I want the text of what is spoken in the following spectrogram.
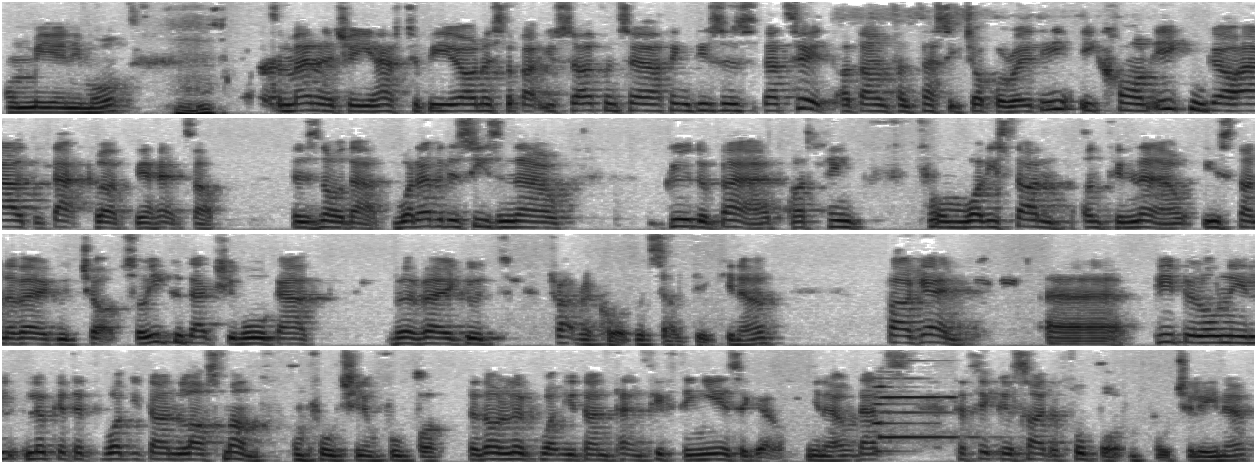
on me anymore. Mm-hmm. As a manager, you have to be honest about yourself and say, I think this is, that's it. I've done a fantastic job already. He can't, he can go out of that club, your heads up. There's no doubt. Whatever the season now, good or bad, I think from what he's done until now, he's done a very good job. So he could actually walk out with a very good track record with Celtic, you know. But again, uh, people only look at it, what you've done last month, unfortunately, in football. They don't look what you've done 10, 15 years ago. You know, that's the thicker side of football, unfortunately, you know.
